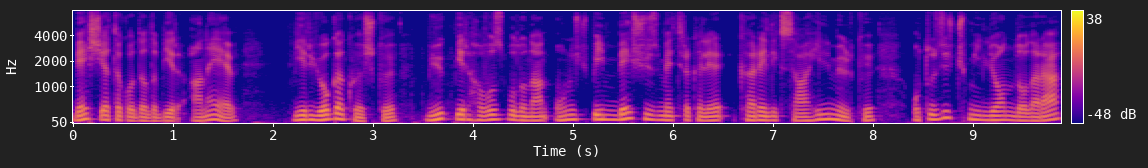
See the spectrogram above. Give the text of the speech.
5 yatak odalı bir ana ev, bir yoga köşkü, büyük bir havuz bulunan 13.500 metrekarelik sahil mülkü 33 milyon dolara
